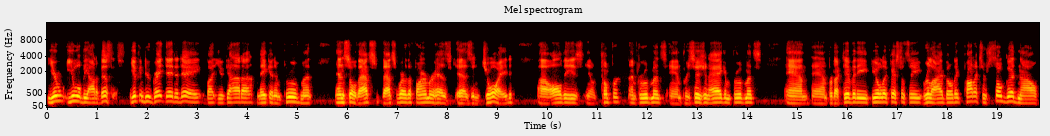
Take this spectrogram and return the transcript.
you're you will be out of business. You can do great day to day but you gotta make an improvement. And so that's that's where the farmer has has enjoyed uh, all these you know comfort improvements and precision ag improvements and and productivity fuel efficiency reliability. Products are so good now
